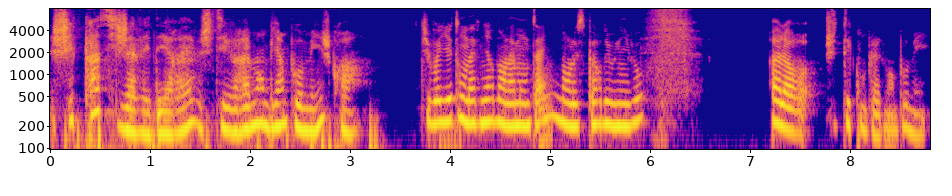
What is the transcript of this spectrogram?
Je sais pas si j'avais des rêves, j'étais vraiment bien paumée, je crois. Tu voyais ton avenir dans la montagne, dans le sport de haut niveau? Alors, j'étais complètement paumée.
